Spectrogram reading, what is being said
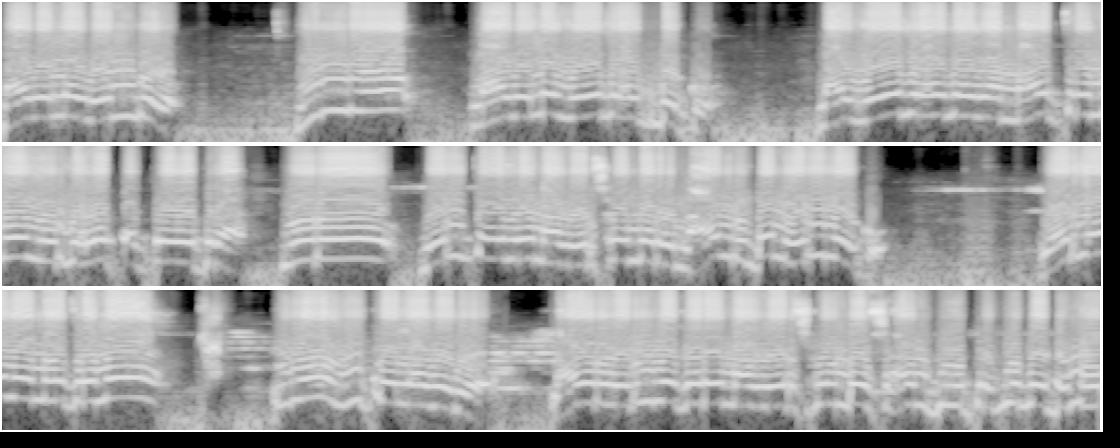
ನಾವೆಲ್ಲ ಒಂದು. ಹಿಂದೂ, ನಾವೆಲ್ಲ ಯೋಧರಾಗ್ಬೇಕು. ನಾವು ಹೋದಾಗ ಮಾತ್ರನೇ ಇವ್ರಿಗೆಲ್ಲ ತಕ್ಕ ಹತ್ರ ಇವರು ಹೊರಿತಾ ಇದ್ರೆ ನಾವು ಹೊಡ್ಸ್ಕೊಂಬಾರ್ದು ನಾವು ರಿಟರ್ನ್ ಹೊಡಿಬೇಕು. ಹೊಡೆದಾಗ ಮಾತ್ರನೇ ಇದು ಈಕ್ವಲ್ ಆಗೋದು. ನಾವು ಹೊಡಿಬೇಕಾದ್ರೆ ನಾವು ಹೊಡ್ಸ್ಕೊಂಡು ಶಾಂತಿ, ಪ್ರತಿಭಟನೆ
